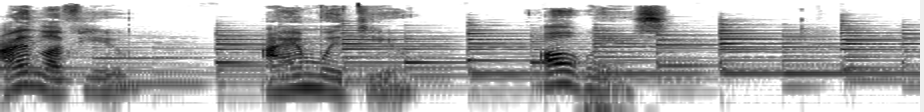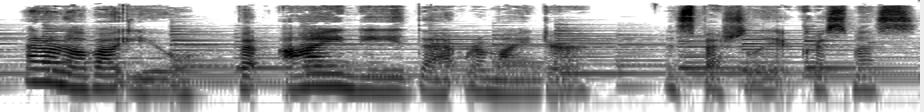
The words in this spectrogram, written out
I love you. I am with you. Always. I don't know about you, but I need that reminder especially at Christmas.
